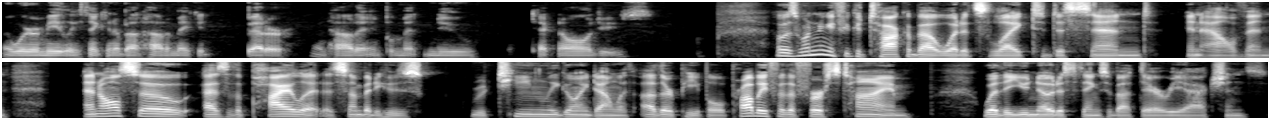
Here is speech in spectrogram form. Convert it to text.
we're immediately thinking about how to make it better and how to implement new technologies. I was wondering if you could talk about what it's like to descend in Alvin, and also as the pilot, as somebody who's routinely going down with other people, probably for the first time, whether you notice things about their reactions.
